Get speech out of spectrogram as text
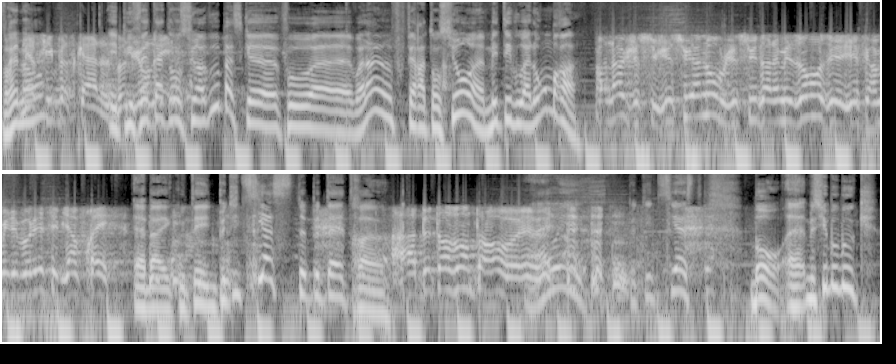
vraiment. Merci Pascal. Et Bonne puis faites attention à vous parce que faut euh, voilà, faut faire attention. Euh, Mettez-vous à l'ombre. Ah non, je suis, je suis à l'ombre, je suis dans la maison, j'ai fermé les volets, c'est bien frais. Eh ben écoutez, une petite sieste peut-être. Ah, de temps en temps, oui. Ah oui, petite sieste. Bon, euh, Monsieur Boubouk,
